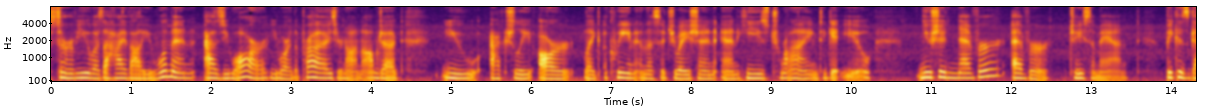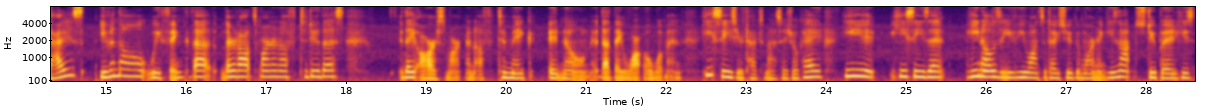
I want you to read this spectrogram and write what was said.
serve you as a high value woman as you are. You are the prize, you're not an object you actually are like a queen in the situation and he's trying to get you. You should never ever chase a man because guys even though we think that they're not smart enough to do this, they are smart enough to make it known that they want a woman. He sees your text message, okay? He he sees it. He knows that he wants to text you good morning. He's not stupid. He's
